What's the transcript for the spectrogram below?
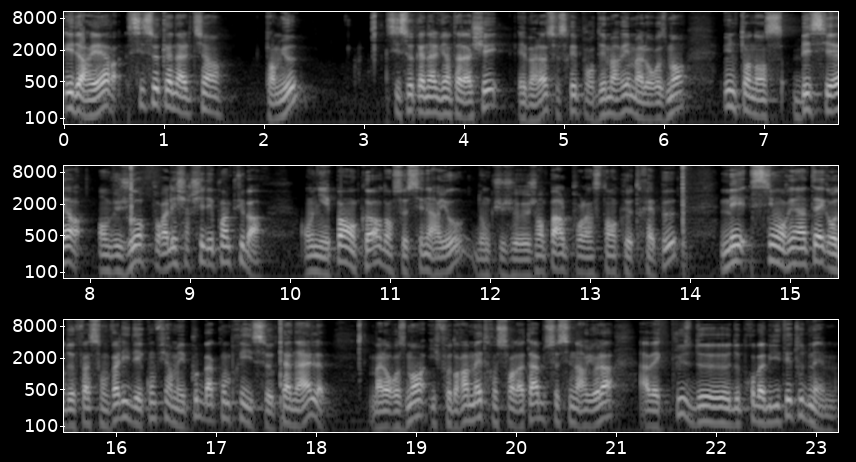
Et derrière, si ce canal tient, tant mieux. Si ce canal vient à lâcher, eh bien là, ce serait pour démarrer malheureusement une tendance baissière en vue jour pour aller chercher des points plus bas. On n'y est pas encore dans ce scénario, donc j'en parle pour l'instant que très peu. Mais si on réintègre de façon validée, confirmée, pullback compris, ce canal, malheureusement, il faudra mettre sur la table ce scénario-là avec plus de, probabilité tout de même.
